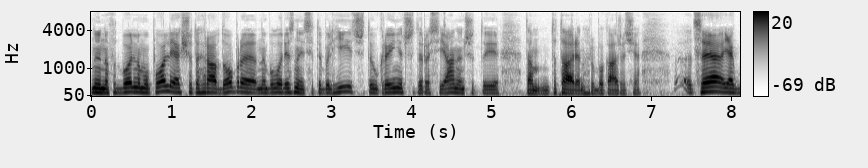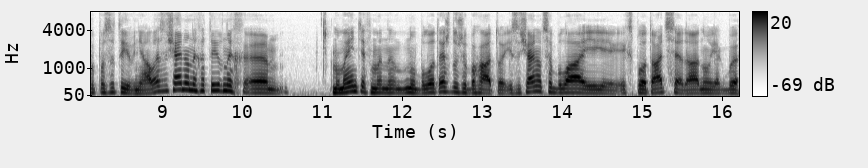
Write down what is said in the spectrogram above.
Ну і на футбольному полі, якщо ти грав добре, не було різниці. Ти бельгієць, чи ти українець, чи ти росіянин, чи ти там татарин, грубо кажучи. Це якби позитивні, але звичайно негативних. Ем, Моментів мене ну, було теж дуже багато. І, звичайно, це була і експлуатація. Да? Ну, якби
